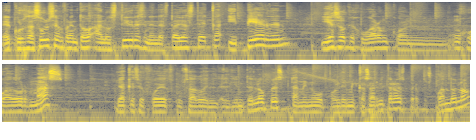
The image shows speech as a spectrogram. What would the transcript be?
El Cruz Azul se enfrentó a los Tigres en el Estadio Azteca y pierden y eso que jugaron con un jugador más, ya que se fue expulsado el, el Diente López, también hubo polémicas arbitrales, pero pues cuando no.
